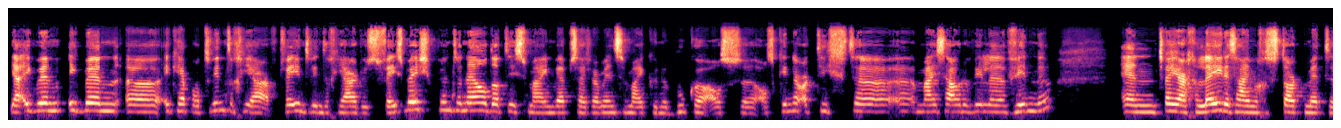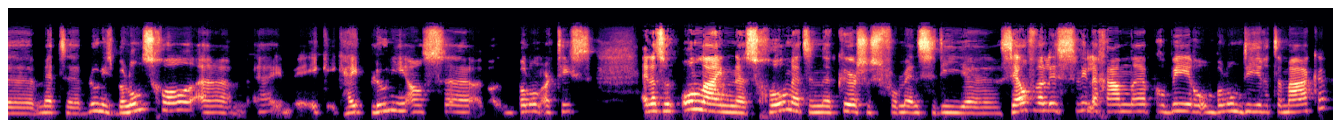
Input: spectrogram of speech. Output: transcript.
Ja, ik, ben, ik, ben, ik heb al 20 jaar, of 22 jaar, dus facebeestje.nl. Dat is mijn website waar mensen mij kunnen boeken als, als kinderartiest mij zouden willen vinden. En twee jaar geleden zijn we gestart met, de met de Bloonies Ballonschool. Ehm, eh, ik, ik heet Bloonie als eh, ballonartiest. En dat is een online eh, school met een cursus voor mensen die zelf wel eens willen gaan proberen om ballondieren te maken.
